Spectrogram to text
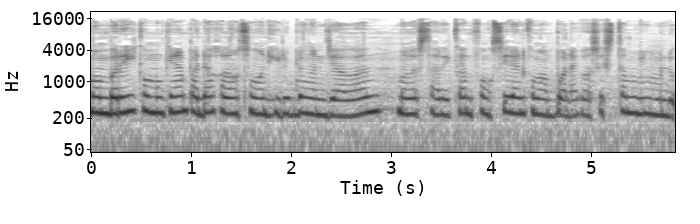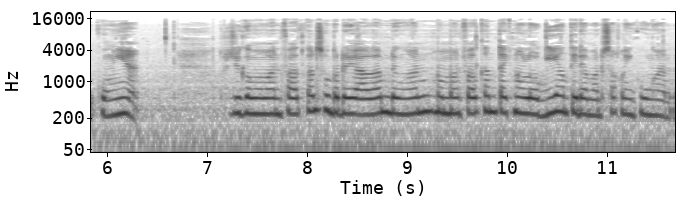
memberi kemungkinan pada kelangsungan hidup dengan jalan melestarikan fungsi dan kemampuan ekosistem yang mendukungnya. Terus juga memanfaatkan sumber daya alam dengan memanfaatkan teknologi yang tidak merusak lingkungan.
